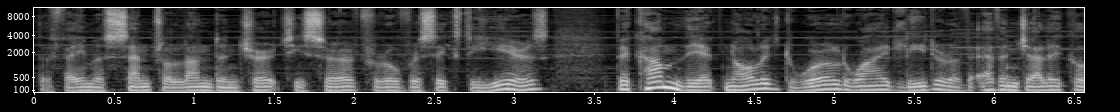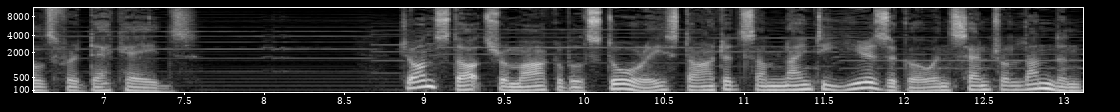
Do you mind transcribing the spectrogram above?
the famous central London church he served for over 60 years, become the acknowledged worldwide leader of evangelicals for decades? John Stott's remarkable story started some 90 years ago in central London.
